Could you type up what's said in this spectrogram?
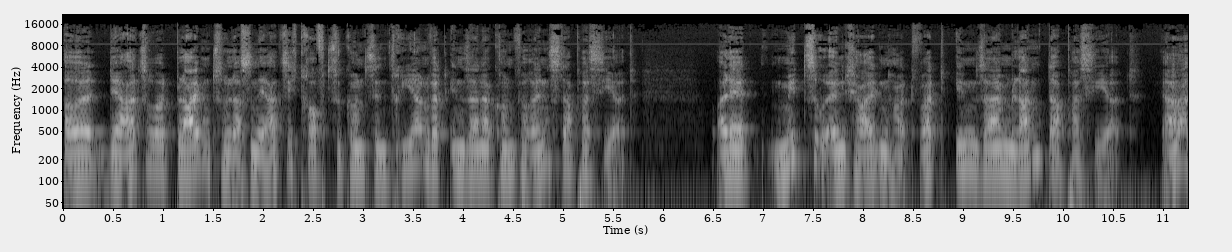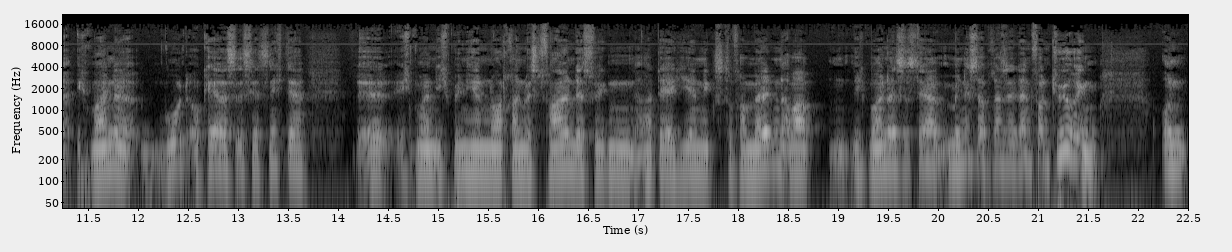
äh, der hat so was bleiben zu lassen, der hat sich darauf zu konzentrieren, was in seiner Konferenz da passiert. Weil er mitzuentscheiden hat, was in seinem Land da passiert. Ja, ich meine, gut, okay, das ist jetzt nicht der, ich meine, ich bin hier in Nordrhein-Westfalen, deswegen hat er hier nichts zu vermelden, aber ich meine, es ist der Ministerpräsident von Thüringen. Und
